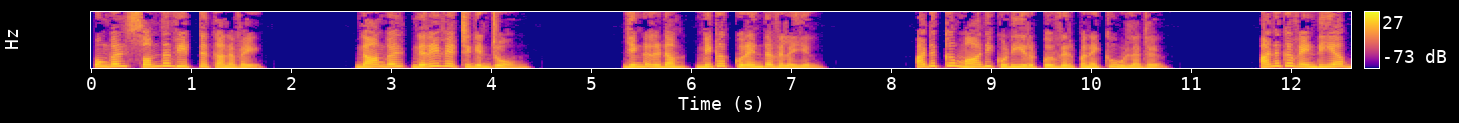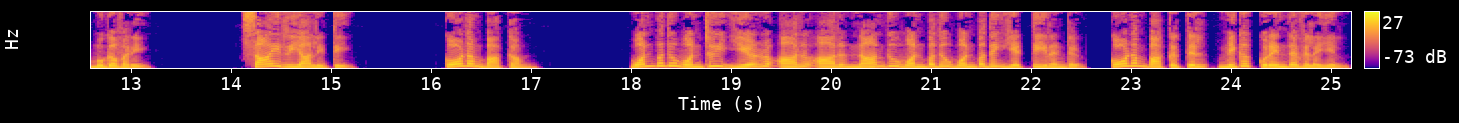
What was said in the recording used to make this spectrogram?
உங்கள் சொந்த வீட்டு கனவை நாங்கள் நிறைவேற்றுகின்றோம். எங்களிடம் மிக குறைந்த விலையில் அடுக்கு மாடி குடியிருப்பு விற்பனைக்கு உள்ளது. அணுக வேண்டிய முகவரி. சாய் ரியாலிட்டி. கோடம்பாக்கம் ஒன்பது ஒன்று ஏழு ஆறு ஆறு நான்கு ஒன்பது ஒன்பது எட்டு இரண்டு. கோடம்பாக்கத்தில் மிக குறைந்த விலையில்.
